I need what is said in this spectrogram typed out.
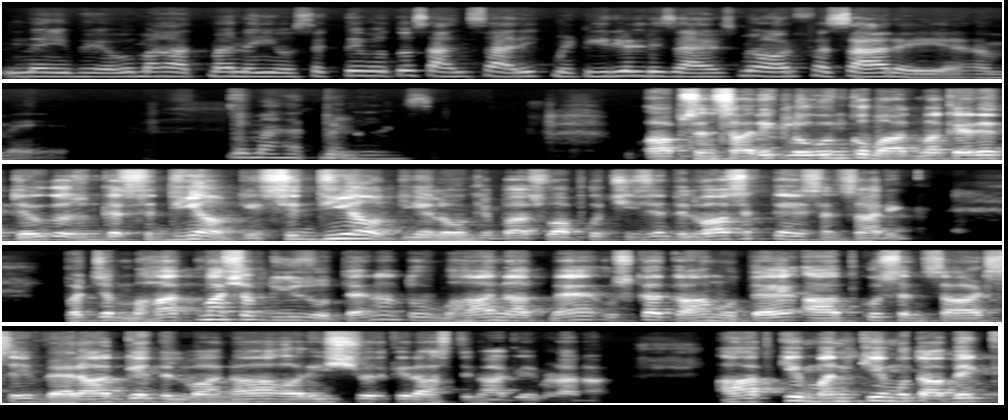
नहीं, भैया वो महात्मा नहीं हो सकते वो तो सांसारिक मटेरियल डिजायर्स में और फंसा रहे हैं हमें। वो महात्मा नहीं हो सकते। आप संसारिक लोग उनको महात्मा कह देते हो कि उनका सिद्धियाँ होती हैं सिद्धियाँ होती हैं लोगों के पास वो आपको चीज़ें दिलवा सकते हैं संसारिक। पर जब महात्मा शब्द यूज़ होता है ना तो महान आत्मा है उसका काम होता है आपको संसार से वैराग्य दिलवाना और ईश्वर के रास्ते में आगे बढ़ाना। आपके मन के मुताबिक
